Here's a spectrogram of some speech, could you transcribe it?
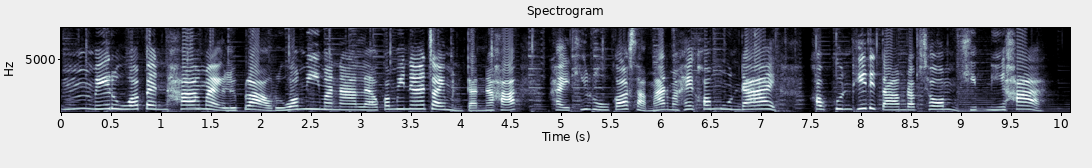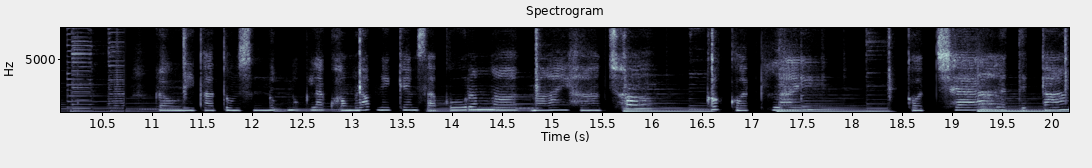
อืมไม่รู้ว่าเป็นท่าใหม่หรือเปล่าหรือว่ามีมานานแล้วก็ไม่แน่ใจเหมือนกันนะคะ ใครที่รู้ก็สามารถมาให้ข้อมูลได้ ขอบคุณที่ติดตามรับชมคลิปนี้ค่ะ เรามีการ์ตูนสนุกนุกและความลับในเกมสากุระมากมายหากชอบ กดไลค์ กดแชร์และติดตาม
